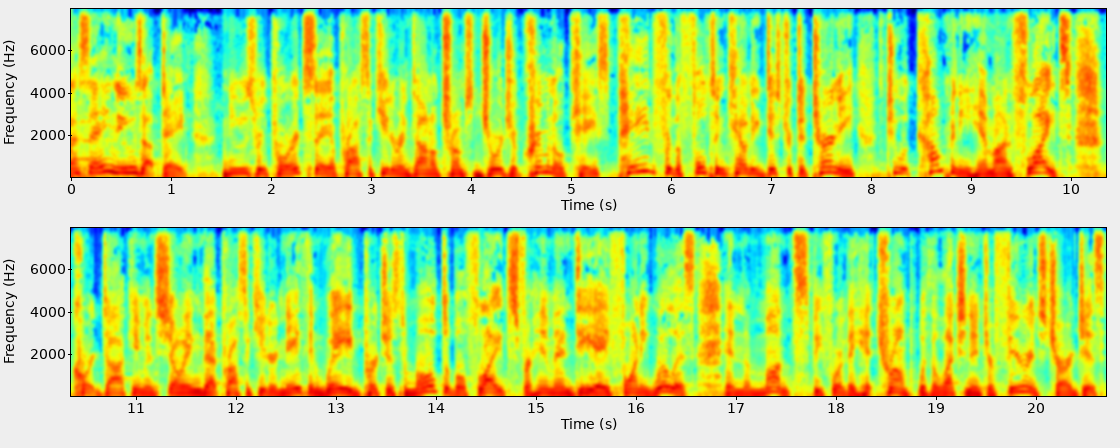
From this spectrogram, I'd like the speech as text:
USA News Update. News reports say a prosecutor in Donald Trump's Georgia criminal case paid for the Fulton County District Attorney to accompany him on flights. Court documents showing that prosecutor Nathan Wade purchased multiple flights for him and DA Fani Willis in the months before they hit Trump with election interference charges.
